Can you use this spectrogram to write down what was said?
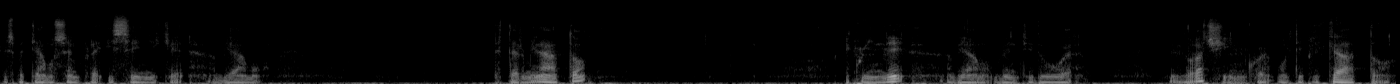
rispettiamo sempre i segni che abbiamo determinato e quindi abbiamo 0,5 moltiplicato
